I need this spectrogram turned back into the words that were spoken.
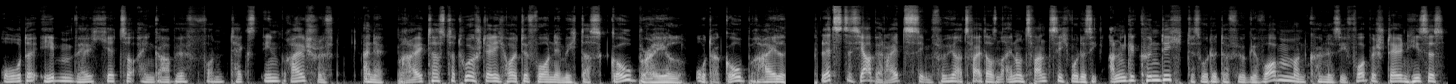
oder eben welche zur Eingabe von Text in Brailleschrift. Eine Braille-Tastatur stelle ich heute vor, nämlich das Go Braille oder Go Braille. Letztes Jahr bereits, im Frühjahr 2021, wurde sie angekündigt, es wurde dafür geworben, man könne sie vorbestellen, hieß es.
